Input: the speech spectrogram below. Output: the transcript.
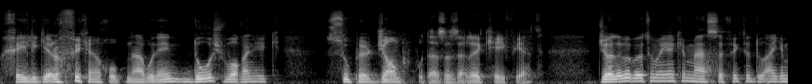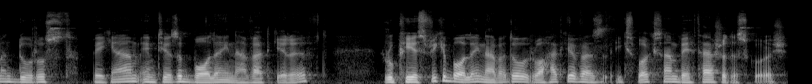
خیلی گرافیکاً خوب نبود. یعنی دوش واقعا یک super jump بود از نظر کیفیت. جالبه بهتون بگم که Mass Effect دو اگه من درست بگم امتیاز بالای 90 گرفت. رو PS که بالای 90 و راحت گرفت از Xbox هم بهتر شد score ش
